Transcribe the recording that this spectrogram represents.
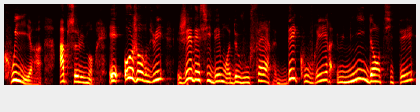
queer, absolument. Et aujourd'hui, j'ai décidé, moi, de vous faire découvrir une identité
